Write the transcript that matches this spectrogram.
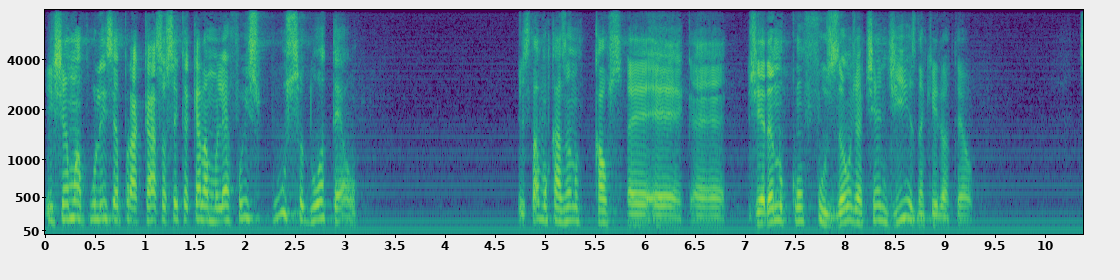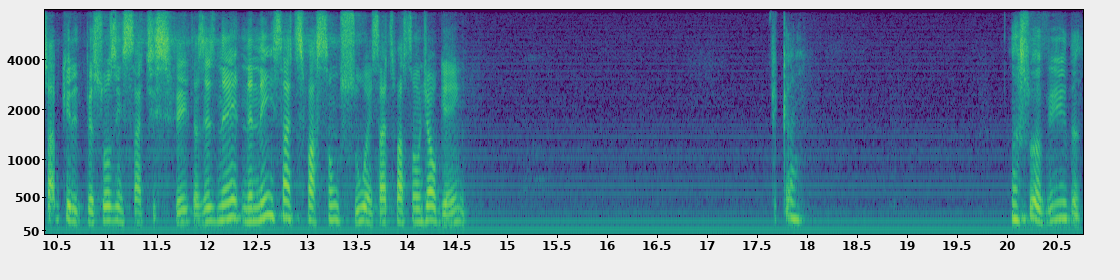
e chama a polícia para cá. Só sei que aquela mulher foi expulsa do hotel. Eles estavam casando, é, é, é, gerando confusão, já tinha dias naquele hotel. Sabe, querido, pessoas insatisfeitas, às vezes nem, nem insatisfação sua, é insatisfação de alguém. Fica na sua vida,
